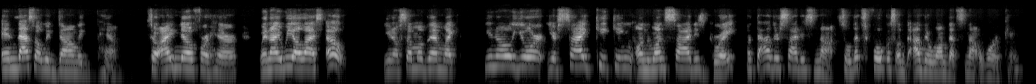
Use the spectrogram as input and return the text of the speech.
And that's what we've done with Pam. So I know for her, when I realized, oh, you know, some of them like you know your your side kicking on one side is great but the other side is not. So let's focus on the other one that's not working.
